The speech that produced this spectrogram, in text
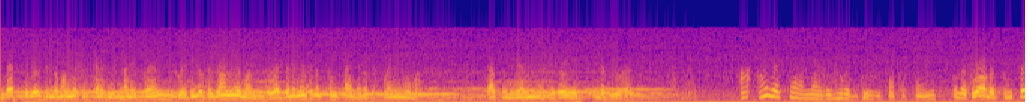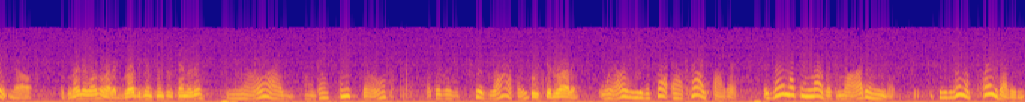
Investigations among Mrs. Kennedy's many friends reveals a young woman who had been an intimate companion of the slain woman. Captain Wynn and his aides interview her. I, I just can't imagine who would do such a thing. Well, Miss Robertson, think now. Was there anyone who had a grudge against Mrs. Kennedy? No, I, I don't think so. But there was Kid Riley. Who's Kid Riley? Well, he was a uh, prize fighter. He was very much in love with Maud, and she was a little afraid of him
